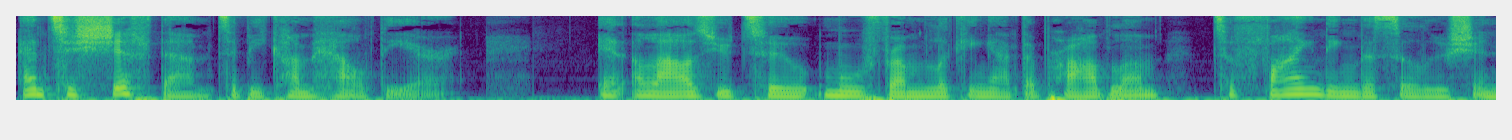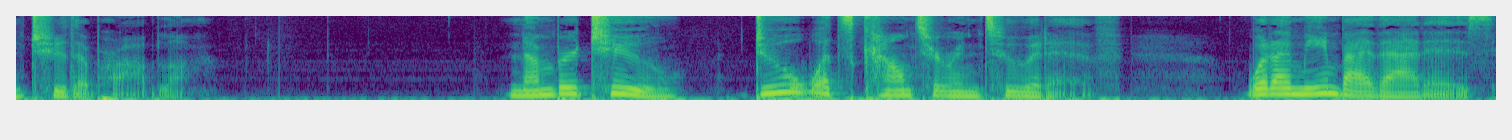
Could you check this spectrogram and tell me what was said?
and to shift them to become healthier. It allows you to move from looking at the problem to finding the solution to the problem. Number two, do what's counterintuitive. What I mean by that is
